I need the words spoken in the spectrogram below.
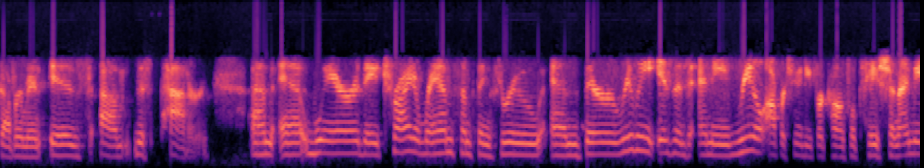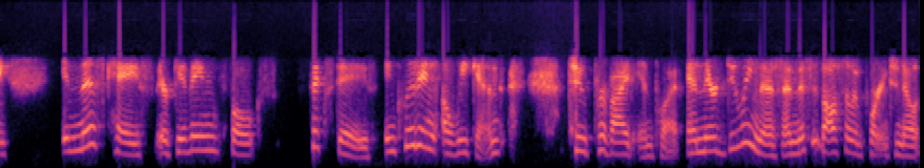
government is um, this pattern um, where they try to ram something through and there really isn't any real opportunity for consultation. I mean, in this case, they're giving folks six days, including a weekend, to provide input. And they're doing this, and this is also important to note,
